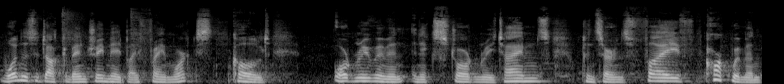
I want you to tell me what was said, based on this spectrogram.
One is a documentary made by Frameworks called Ordinary Women in Extraordinary Times concerns five Cork women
